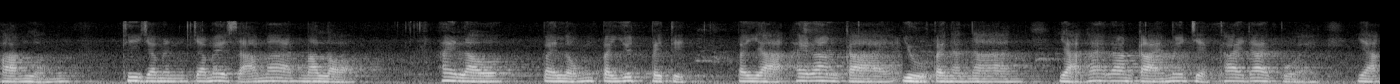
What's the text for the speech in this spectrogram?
ความหลง ที่จะมันจะไม่สามารถมาหลอก ให้เราไปหลงไปยึดไปติด ไปอยากให้ร่างกายอยู่ไปนานๆ อยากให้ร่างกายไม่เจ็บไข้ได้ป่วย อยาก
